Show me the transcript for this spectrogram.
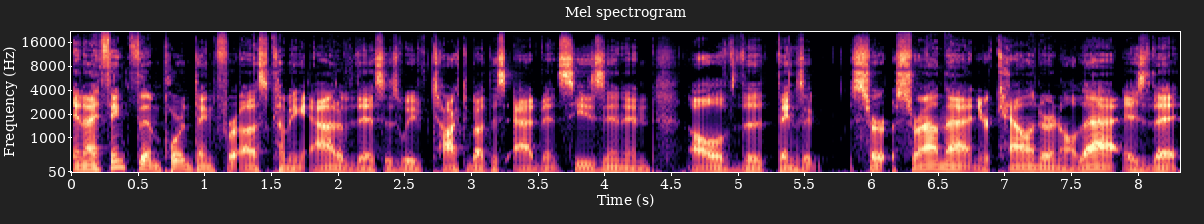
And I think the important thing for us coming out of this is we've talked about this Advent season and all of the things that sur- surround that and your calendar and all that is that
